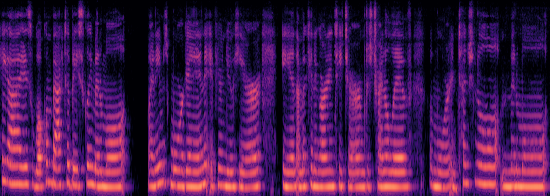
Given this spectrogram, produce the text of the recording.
Hey guys, welcome back to Basically Minimal. My name's Morgan, if you're new here, and I'm a kindergarten teacher. I'm just trying to live a more intentional, minimal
